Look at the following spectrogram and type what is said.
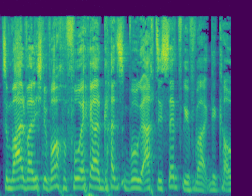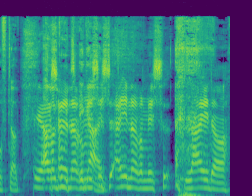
zumal, weil ich eine Woche vorher einen ganzen Bogen 80 Cent Briefmarken gekauft habe. Ja, aber ich gut, erinnere egal. mich, ich erinnere mich leider.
